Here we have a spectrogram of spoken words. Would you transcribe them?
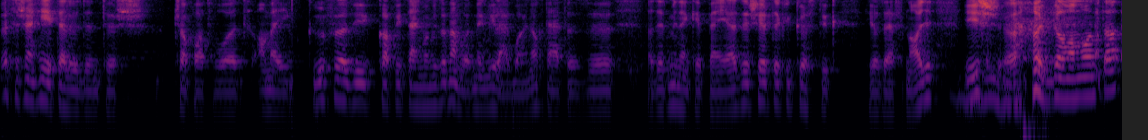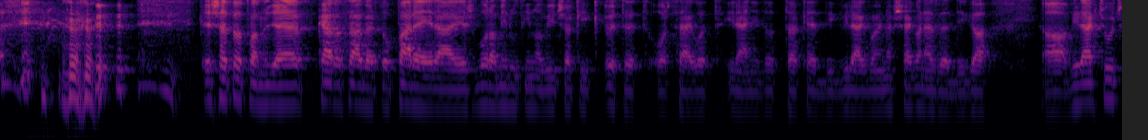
összesen hét elődöntős csapat volt, amelyik külföldi kapitányban bizony nem volt még világbajnok, tehát ez azért mindenképpen jelzésértékű, köztük József Nagy is, ahogy Doma mondta. és hát ott van ugye Carlos Alberto Pareira és Bora Milutinovic, akik ötöt országot irányítottak eddig világbajnokságon, ez eddig a, a világcsúcs.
